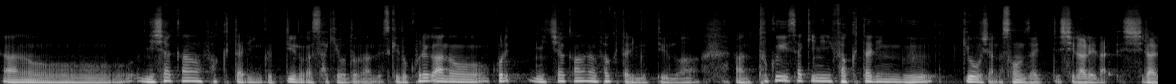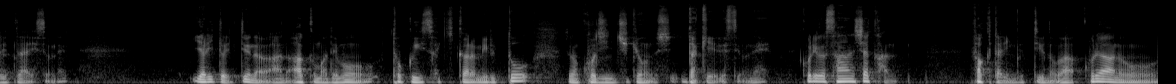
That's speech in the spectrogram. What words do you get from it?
あの二社間ファクタリングっていうのが先ほどなんですけどこれがあのこれ二社間ファクタリングっていうのはあの得意先にファクタリング業者の存在って知られない知られてないですよね。やり取りっていうのはあのあくまでも得意先から見るとその個人事業主だけですよね。これが3社間ファクタリングっていうのがこれはあの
